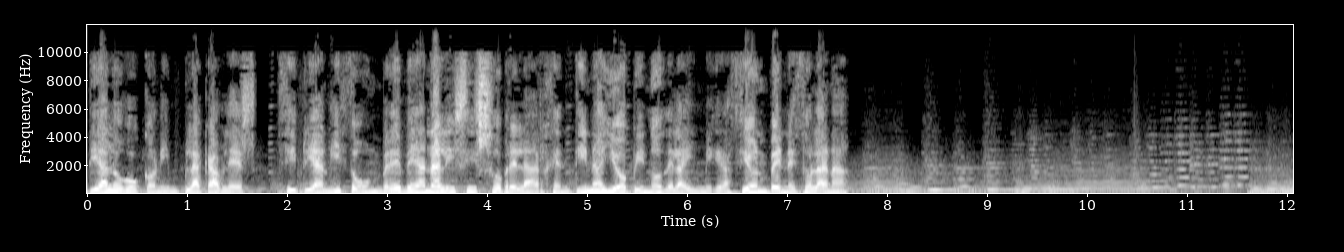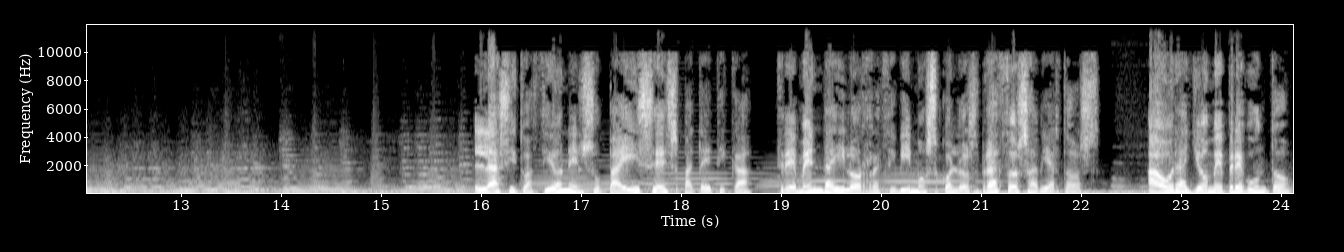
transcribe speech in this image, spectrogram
Diálogo con Implacables, Ciprián hizo un breve análisis sobre la Argentina y opinó de la inmigración venezolana, La situación en su país es patética, tremenda y los recibimos con los brazos abiertos. Ahora yo me pregunto,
